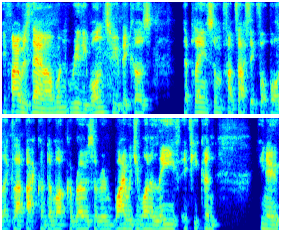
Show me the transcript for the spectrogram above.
if I was them, I wouldn't really want to because they're playing some fantastic football at Gladbach under Marco Rose. And why would you want to leave if you can? You know,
